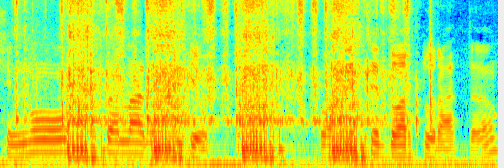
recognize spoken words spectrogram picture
și nu stă la rezidiu. Pornește doar turată.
